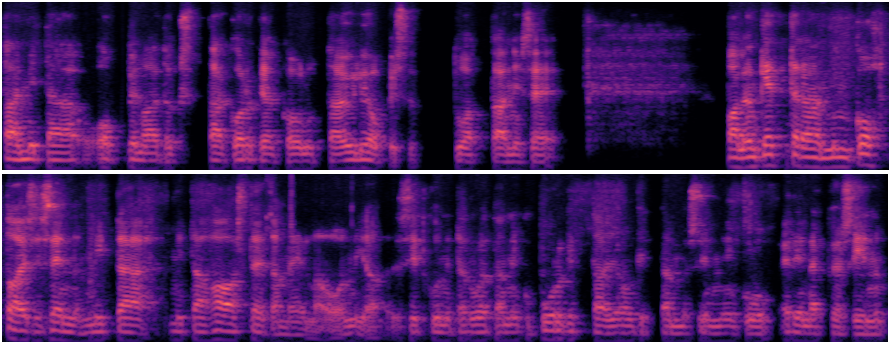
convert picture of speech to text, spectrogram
tai mitä oppilaitokset tai korkeakoulut tai yliopistot tuottaa, niin se, paljon ketterämmin kohtaisi sen, mitä, mitä haasteita meillä on. Ja sitten kun niitä ruvetaan niin kuin purkittaa johonkin tämmöisiin niin kuin erinäköisiin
